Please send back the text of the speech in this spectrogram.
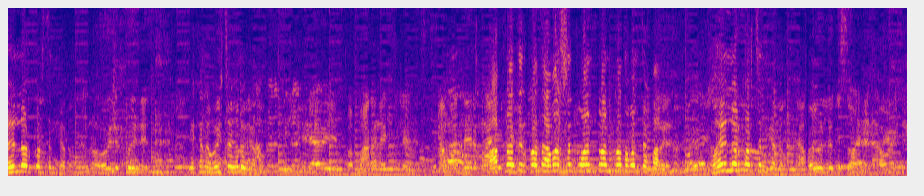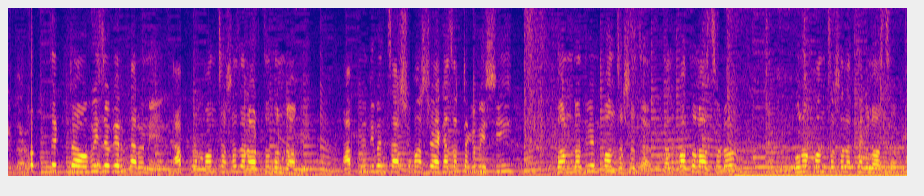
হইলোর করছেন কেন? এখানে হইতে গেল কেন? আপনাদের কথা আমার সাথে ওয়ান টু ওয়ান কথা বলতে পারেন। হইলোর করছেন কেন? প্রত্যেকটা অভিযোগের কারণে আপনার পঞ্চাশ হাজার অর্থদণ্ড হবে। আপনি দিবেন চারশো পাঁচশো এক হাজার টাকা বেশি দণ্ড দিবেন পঞ্চাশ হাজার। তাহলে কত লস হলো? উনপঞ্চাশ হাজার টাকা লস হবে।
